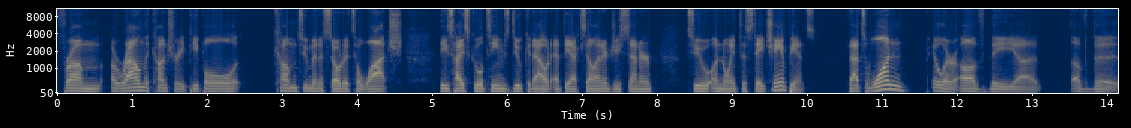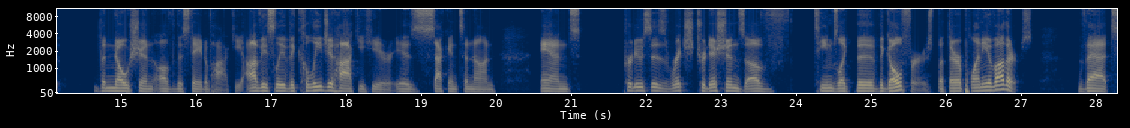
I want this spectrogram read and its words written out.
from around the country. People come to Minnesota to watch these high school teams duke it out at the Xcel Energy Center to anoint the state champions. That's one pillar of the uh, of the the notion of the state of hockey. Obviously, the collegiate hockey here is second to none and produces rich traditions of teams like the the Gophers, but there are plenty of others that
